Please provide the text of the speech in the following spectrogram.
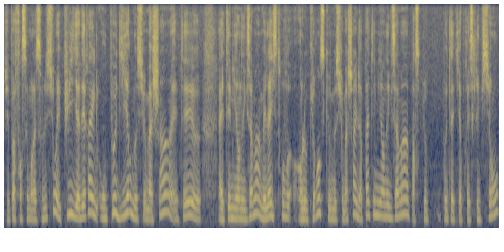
J'ai pas forcément la solution. Et puis, il y a des règles. On peut dire Monsieur Machin a été, a été mis en examen. Mais là, il se trouve, en l'occurrence, que Monsieur Machin, il n'a pas été mis en examen parce que peut-être il y a prescription,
